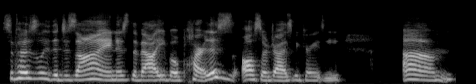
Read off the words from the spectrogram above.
supposedly the design is the valuable part. This also drives me crazy. Um,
